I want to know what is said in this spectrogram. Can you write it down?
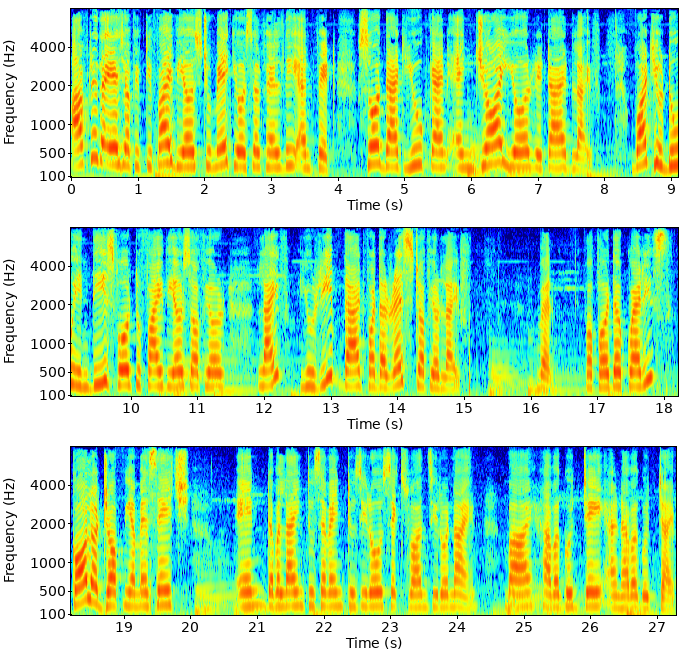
after the age of 55 years, to make yourself healthy and fit so that you can enjoy your retired life. What you do in these four to five years of your life, you reap that for the rest of your life. Well, for further queries, call or drop me a message in double nine two seven two zero six one zero nine. Bye. Have a good day and have a good time.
